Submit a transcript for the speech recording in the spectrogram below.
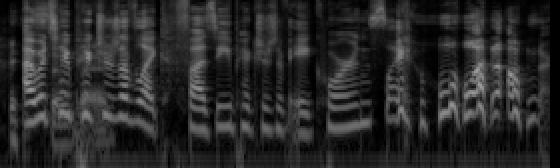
I would so take bad. pictures of like fuzzy pictures of acorns. Like what on earth?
